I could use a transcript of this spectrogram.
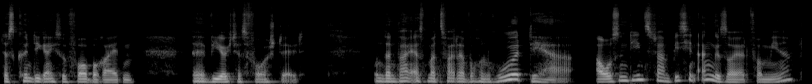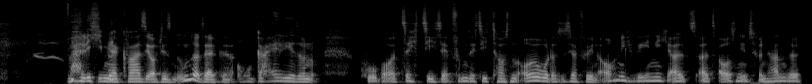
Das könnt ihr gar nicht so vorbereiten, äh, wie ihr euch das vorstellt. Und dann war erstmal zwei, drei Wochen Ruhe. Der Außendienst war ein bisschen angesäuert von mir weil ich ihm ja quasi auch diesen Umsatz, er hat gesagt, oh geil, hier so ein Cobalt 60, 65.000 Euro, das ist ja für ihn auch nicht wenig als, als Außendienst für den Handel.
